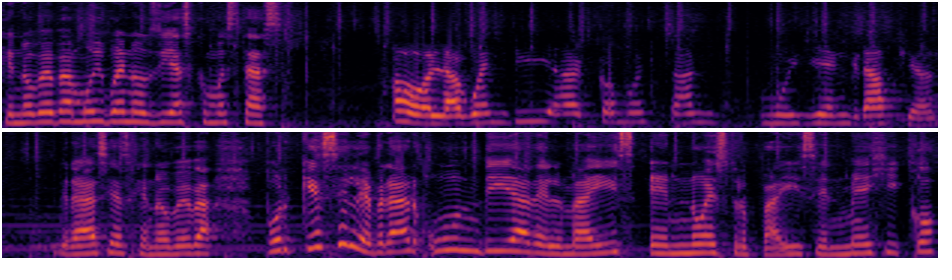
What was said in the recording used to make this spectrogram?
Genoveva, muy buenos días, ¿cómo estás? Hola, buen día, ¿cómo están? Muy bien, gracias. Gracias, Genoveva. ¿Por qué celebrar un Día del Maíz en nuestro país, en México,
